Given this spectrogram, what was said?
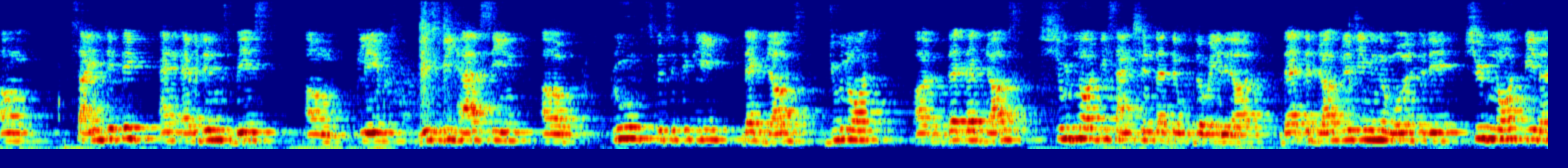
um, scientific and evidence-based um, claims, which we have seen uh, prove specifically that drugs do not uh, that, that drugs should not be sanctioned that the, the way they are, that the drug regime in the world today should not be the,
